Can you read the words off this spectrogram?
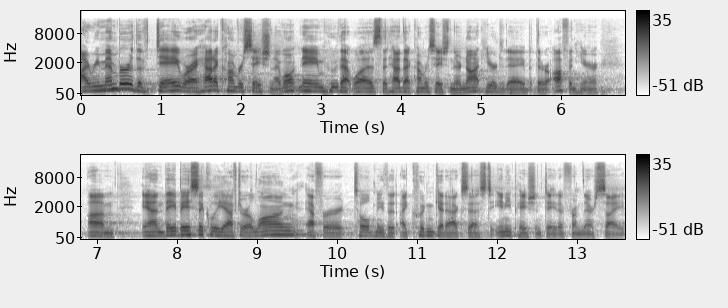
I remember the day where I had a conversation. I won't name who that was that had that conversation. They're not here today, but they're often here. Um, and they basically, after a long effort, told me that I couldn't get access to any patient data from their site.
